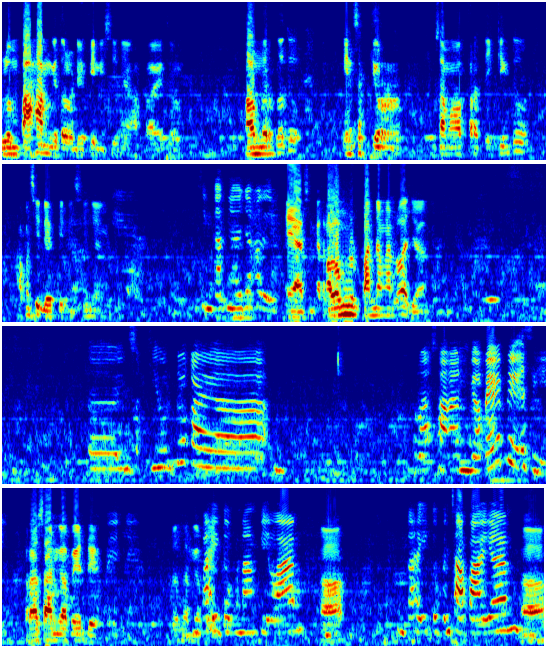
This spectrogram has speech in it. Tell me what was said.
belum paham gitu loh definisinya apa itu. Kalau menurut lo tuh insecure sama overthinking tuh apa sih definisinya gitu? Singkatnya aja kali ya. Ya singkat. Kalau menurut pandangan lo aja. Eh, insecure tuh kayak perasaan gak pede sih. Perasaan gak pede. Pede. Perasaan gak Entah pede. itu penampilan, Ah, entah itu pencapaian, ah,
